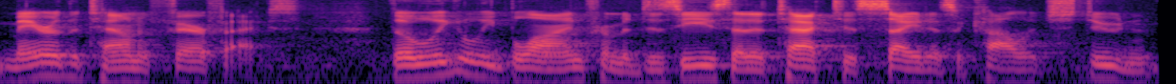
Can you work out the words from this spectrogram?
mayor of the town of Fairfax. Though legally blind from a disease that attacked his sight as a college student,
